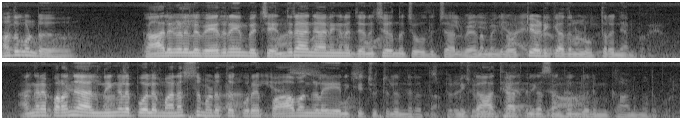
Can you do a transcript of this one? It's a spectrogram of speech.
അതുകൊണ്ട് കാലുകളിലെ വേദനയും വെച്ച് എന്തിനാ ഞാനിങ്ങനെ ജനിച്ചതെന്ന് ചോദിച്ചാൽ വേണമെങ്കിൽ ഒറ്റയടിക്ക് അതിനുള്ള ഉത്തരം ഞാൻ പറയാം. അങ്ങനെ പറഞ്ഞാൽ നിങ്ങളെപ്പോലെ മനസ്സുമെടുത്ത കുറെ പാവങ്ങളെ എനിക്ക് ചുറ്റിലും നിരത്താം. മിക്ക ആധ്യാത്മിക സംഘങ്ങളിലും കാണുന്നത് പോലെ.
